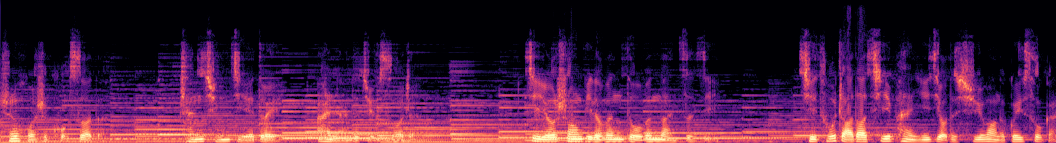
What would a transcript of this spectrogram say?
生活是苦涩的，成群结队，黯然的蜷缩着，借由双臂的温度温暖自己，企图找到期盼已久的虚妄的归宿感。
